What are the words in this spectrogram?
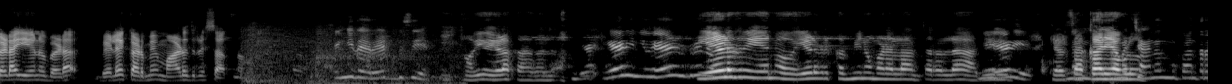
ಬೇಡ ಏನು ಬೇಡ. ಬೆಲೆ ಕಡಿಮೆ ಮಾಡಿದ್ರೆ ಸಾಕು ನಮ್ಗೆ. ಹೆಂಗಿದೆ ರೇಟ್ ಬಿಸಿ? ಅಯ್ಯೋ ಹೇಳಕ್ಕಾಗಲ್ಲ. ಹೇಳಿ ನೀವು ಹೇಳಿದ್ರೆ ಹೇಳಿದ್ರೆ ಏನು ಹೇಳಿದ್ರೆ ಕಮ್ಮಿನೂ ಮಾಡಲ್ಲ ಅಂತಾರಲ್ಲ ಅದೇ ಹೇಳಿ. ಕೆಲಸ ಕಾರ್ಯಗಳು ಚಾನಲ್ ಮುಖಾಂತರ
